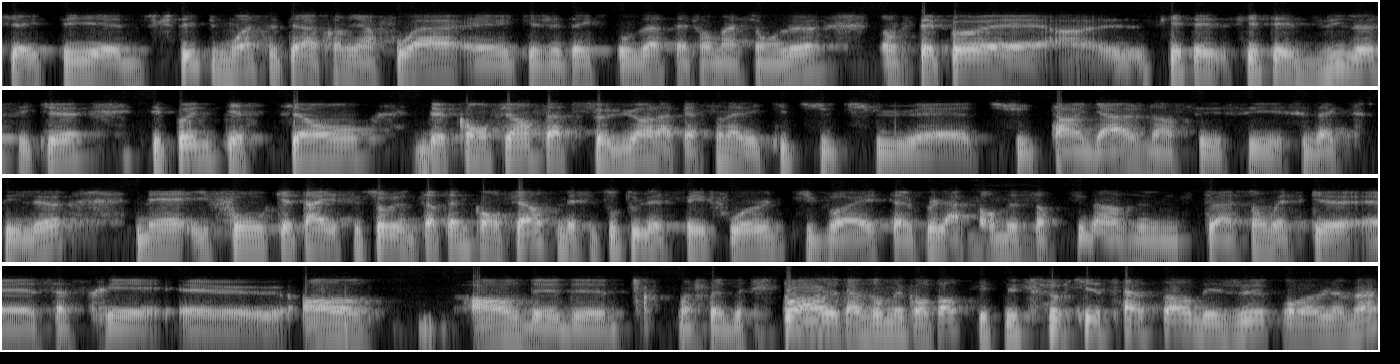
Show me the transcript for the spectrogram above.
qui a été discutée. Puis moi, c'était la première fois que j'étais exposé à cette information-là. Donc, c'était pas ce qui était ce qui était dit là, c'est que c'est pas une question de confiance absolue en la personne avec qui tu tu tu t'engages dans ces, ces, ces activités-là mais il faut que tu aies, c'est sûr, une certaine confiance, mais c'est surtout le safe word qui va être un peu la porte de sortie dans une situation où est-ce que euh, ça serait euh, hors hors de, de moi je dire pas hors de ta zone de confort parce que c'est sûr que ça sort des jeux probablement.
